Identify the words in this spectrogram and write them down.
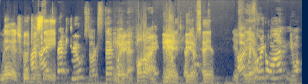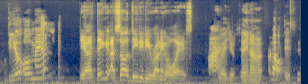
Nick, who'd I, you I see? accept you, so accept me Wait, then. hold on. All right, deal, so you're saying you're All right, saying before we go on, you want deal, old man? Yeah, I think I saw DDD running away. All right. wait, you're saying I'm, I'm Oh. autistic?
